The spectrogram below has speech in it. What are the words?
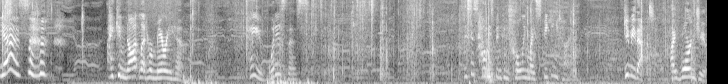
yes! I cannot let her marry him. Hey, what is this? This is how he's been controlling my speaking time. Give me that! I warned you!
